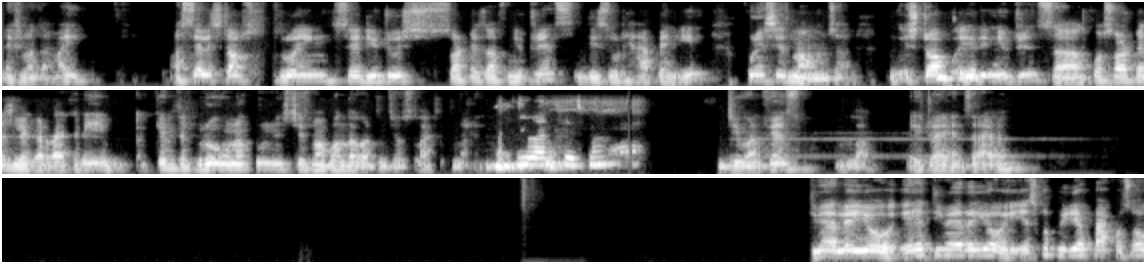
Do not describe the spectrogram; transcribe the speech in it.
नेक्स्टमा जाऊँ है। cell stops growing say due to shortage of nutrients. This would happen in कुनै स्टेजमा हुन्छ। स्टप यदि न्युट्रिन्स को सर्टेजले गर्दाखेरि के भन्छ ग्रो हुन कुन स्टेजमा बन्द गरिदिन्छ जस्तो लाग्छ फेजमा जीवन फेज ल एउटा एन्सर आयो। तिमीहरूले यो ए तिमीहरूले यो यसको पिडिएफ पाएको छौ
